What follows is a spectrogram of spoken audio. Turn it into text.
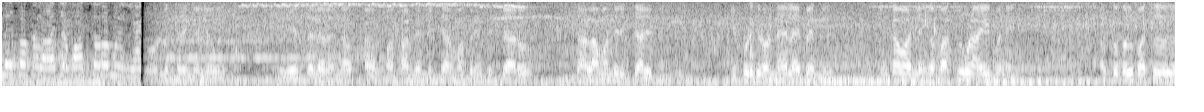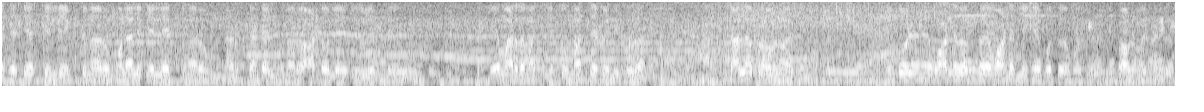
ले तो कल आके बात करो, मैं रोड करेंगे लोग వేస్తలేరు ఎన్నో కంప్లైంట్ ఇచ్చారు మా ఫ్రెండ్స్ ఇచ్చారు చాలా మంది ఇచ్చారు నుంచి ఇప్పటికి రెండు నెలలు అయిపోయింది. ఇంకా వాళ్ళు ఇంకా బస్సులు కూడా ఆగిపోయినాయి. ఒక్కొక్కరు బస్సు జడ్జెస్కి వెళ్ళి ఎక్కుతున్నారు మొలాలికి వెళ్ళి ఎక్కుతున్నారు నడుచుకుంటూ వెళ్తున్నారు ఆటో లేదు ఏం లేవు ఏం అర్థమవుతలేదు టూ మంత్స్ అయిపోయింది కూడా చాలా ప్రాబ్లం అవుతుంది ఇంకోటి వాటర్ వస్తాయి వాటర్ లీక్ అయిపోతుంది ఒక్కొక్కసారి అన్ని ప్రాబ్లం అవుతుంది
